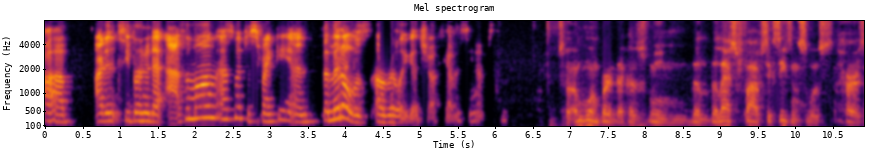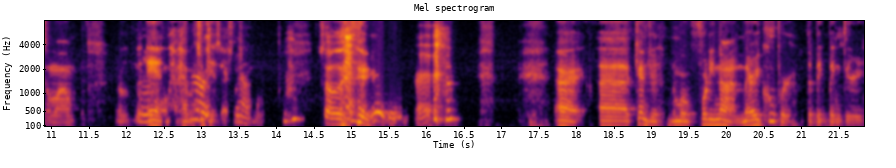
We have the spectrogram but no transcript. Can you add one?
Uh, I didn't see Bernadette as a mom as much as Frankie, and the middle was a really good show. If you haven't seen it, so I'm going Bernadette because I mean the, the last five six seasons was her as a mom, Mm. and having two kids actually. terrible. So Yeah, baby, but all right, uh, Kendra, number 49, Mary Cooper, The Big Bang Theory.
